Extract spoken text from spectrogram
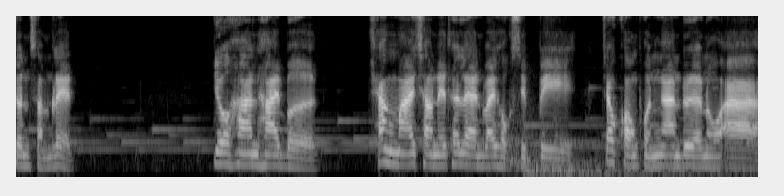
จนสำเร็จ โยฮานไฮเบิร์ดช่างไม้ชาวเนเธอร์แลนด์วัย 60 ปี เจ้าของผลงานเรือโนอาห์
